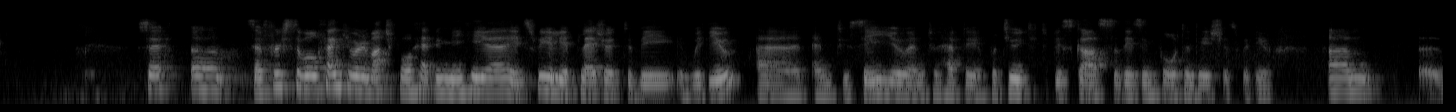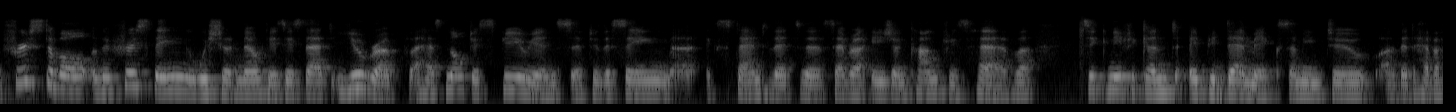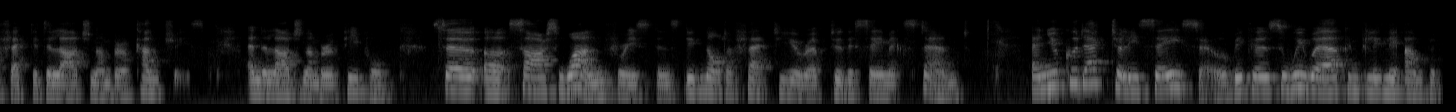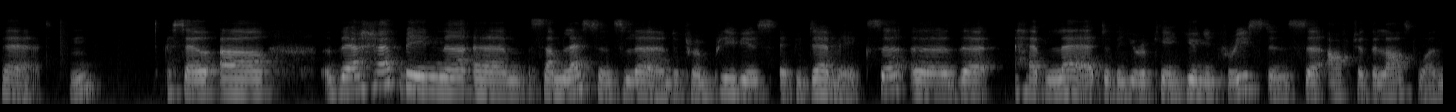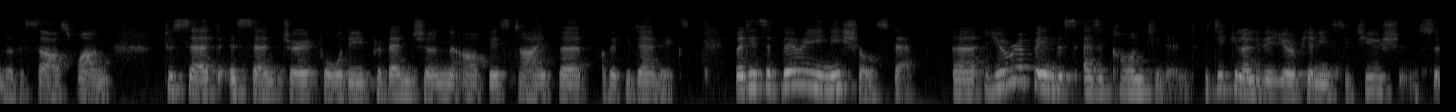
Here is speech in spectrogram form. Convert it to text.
So, um, so first of all, thank you very much for having me here. It's really a pleasure to be with you uh, and to see you and to have the opportunity to discuss these important issues with you. Um, uh, first of all, the first thing we should notice is that Europe has not experienced uh, to the same uh, extent that uh, several Asian countries have uh, significant epidemics, I mean, to, uh, that have affected a large number of countries and a large number of people. So SARS-1, for instance, did not affect Europe to the same extent. And you could actually say so because we were completely unprepared. Hmm? So uh, there have been uh, um, some lessons learned from previous epidemics uh, that have led the European Union, for instance, uh, after the last one, the SARS one, to set a center for the prevention of this type uh, of epidemics. But it's a very initial step. Uh, Europe in this as a continent, particularly the European institutions,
